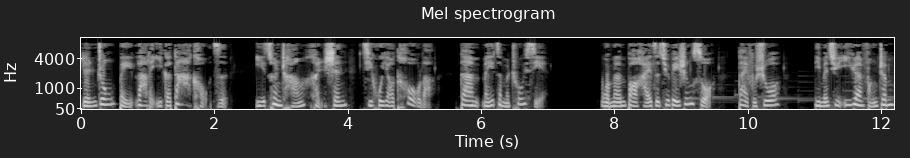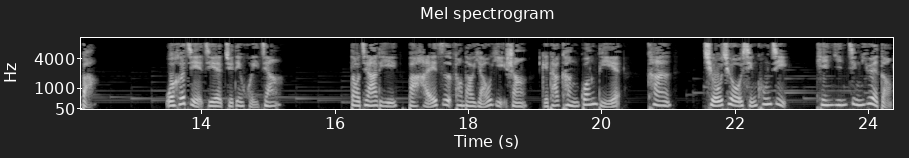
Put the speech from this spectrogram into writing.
人中被拉了一个大口子，一寸长，很深，几乎要透了，但没怎么出血。我们抱孩子去卫生所，大夫说：“你们去医院缝针吧。”我和姐姐决定回家。到家里，把孩子放到摇椅上，给他看光碟，看《球球行空记》《天音净月》等。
